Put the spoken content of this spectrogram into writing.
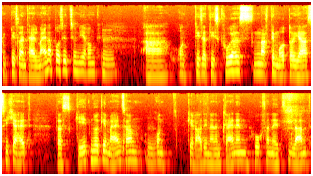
ein bisschen ein Teil meiner Positionierung. Mhm. Äh, und dieser Diskurs nach dem Motto, ja, Sicherheit, das geht nur gemeinsam mhm. und gerade in einem kleinen, hochvernetzten Land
